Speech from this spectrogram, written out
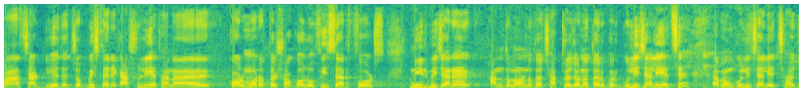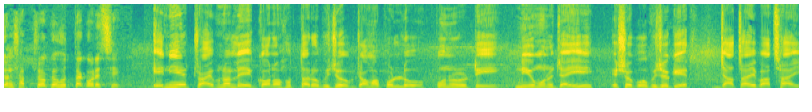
পাঁচ আট দুই হাজার চব্বিশ তারিখ আশুলিয়া থানায় কর্মরত সকল অফিসার ফোর্স নির্বিচারে আন্দোলনরত ছাত্র জনতার উপর গুলি চালিয়েছে এবং গুলি চালিয়ে ছয়জন ছাত্রকে হত্যা করেছে। এ নিয়ে ট্রাইব্যুনালে গণহত্যার অভিযোগ জমা পড়ল পনেরোটি। নিয়ম অনুযায়ী এসব অভিযোগের যাচাই বাছাই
